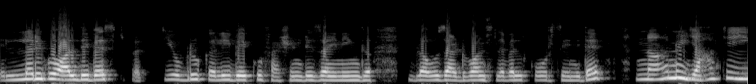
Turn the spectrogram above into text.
ಎಲ್ಲರಿಗೂ ಆಲ್ ದಿ ಬೆಸ್ಟ್ ಪ್ರತಿಯೊಬ್ಬರೂ ಕಲಿಬೇಕು fashion designing blouse advance level course ಏನಿದೆ. ನಾನು ಯಾಕೆ ಈ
